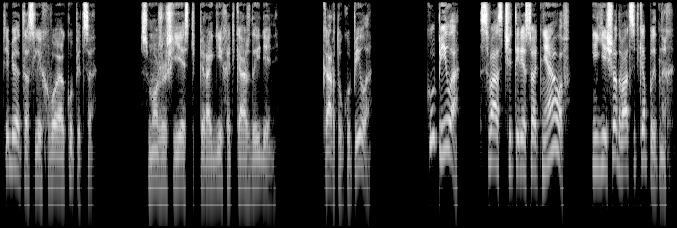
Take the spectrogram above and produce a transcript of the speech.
«Тебе это с лихвой окупится. Сможешь есть пироги хоть каждый день. Карту купила?» «Купила. С вас четыре сотни алов?» И еще двадцать копытных.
